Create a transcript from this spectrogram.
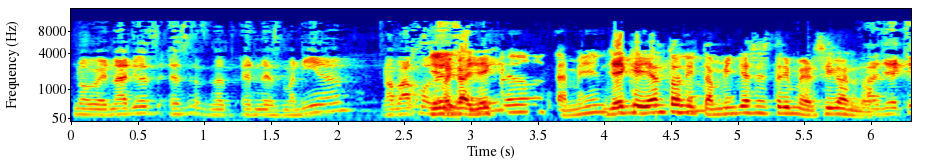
novenarios es- en Esmanía, abajo de Venga, Destiny. Jake. También. J.K. tiene Anthony también ya es streamer, síganlo. A J.K.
